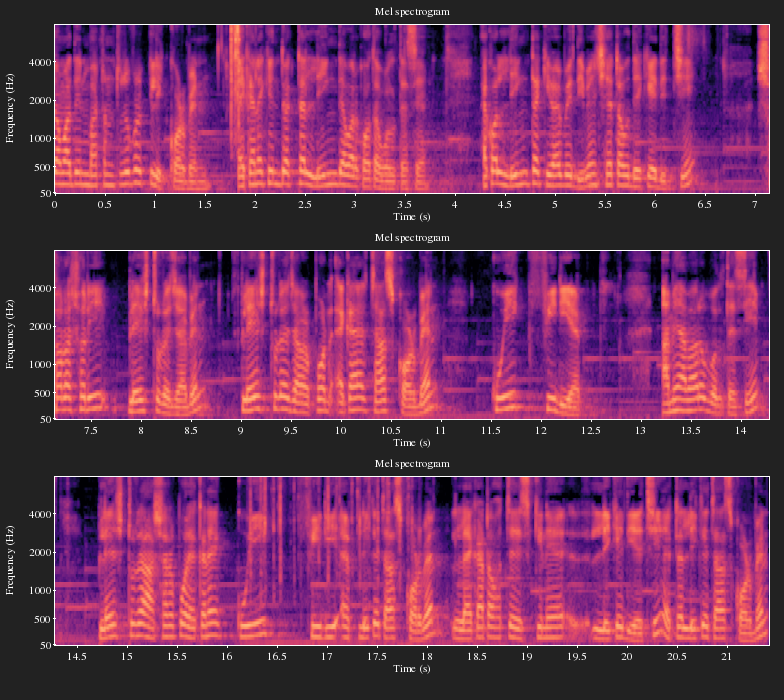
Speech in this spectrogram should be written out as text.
জমা দিন বাটনটির উপর ক্লিক করবেন। এখানে কিন্তু একটা লিঙ্ক দেওয়ার কথা বলতেছে। এখন লিঙ্কটা কীভাবে দিবেন সেটাও দেখিয়ে দিচ্ছি। সরাসরি প্লে স্টোরে যাবেন। প্লে স্টোরে যাওয়ার পর এখানে চার্জ করবেন কুইক পিডিএফ আমি আবারও বলতেছি প্লে স্টোরে আসার পর এখানে কুইক পিডিএফ লিখে চার্জ করবেন। লেখাটা হচ্ছে স্ক্রিনে লিখে দিয়েছি, এটা লিখে চার্জ করবেন।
